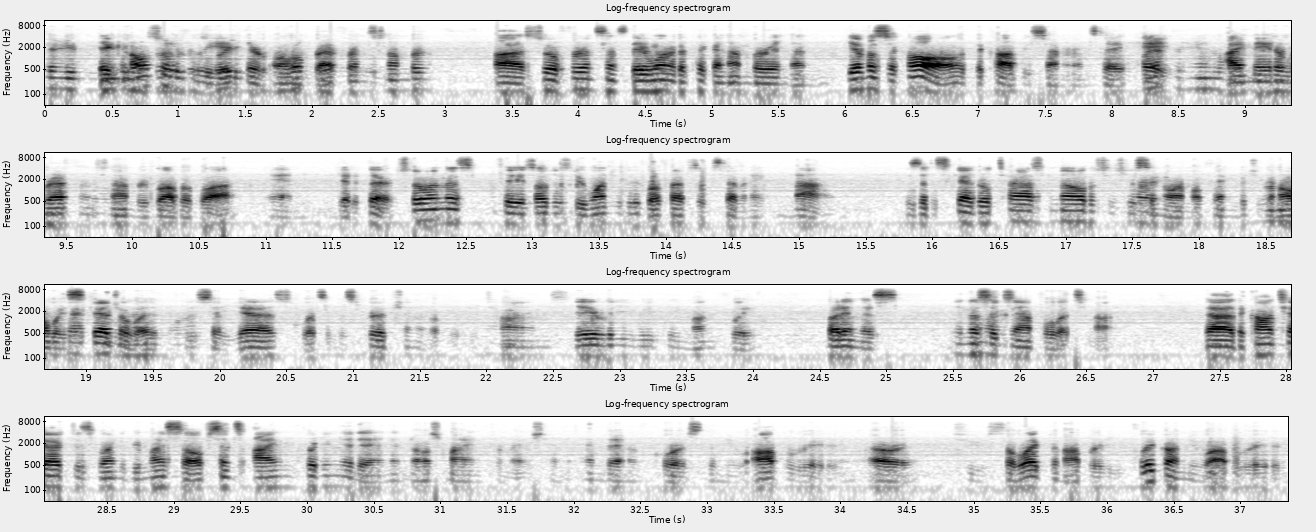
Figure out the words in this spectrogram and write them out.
machine. They can also create their own reference number. Uh, so for instance, they wanted to pick a number and then give us a call at the copy center and say, hey, I made a reference number, blah, blah, blah and get it there. So in this case, I'll just do 1, 2, 3, 4, 5, 6, 7, 8, 9. Is it a scheduled task? No, this is just a normal thing, but you can always schedule it. You say yes, what's the description, it'll give you times, daily, weekly, monthly. But in this in this example, it's not. Uh, the contact is going to be myself, since I'm putting it in, it knows my information. And then, of course, the new operator, or to select an operator, you click on new operator,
